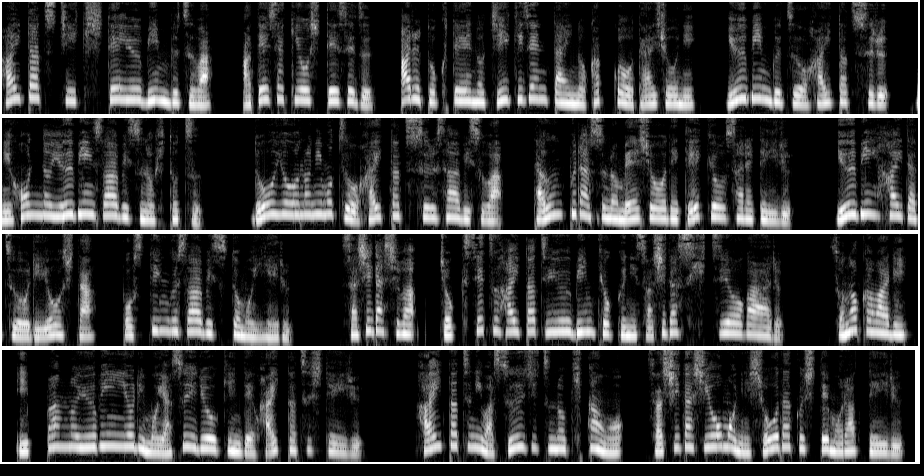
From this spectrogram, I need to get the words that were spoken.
配達地域指定郵便物は、宛先を指定せず、ある特定の地域全体の括弧を対象に、郵便物を配達する日本の郵便サービスの一つ。同様の荷物を配達するサービスは、タウンプラスの名称で提供されている。郵便配達を利用したポスティングサービスとも言える。差し出しは直接配達郵便局に差し出す必要がある。その代わり、一般の郵便よりも安い料金で配達している。配達には数日の期間を差し出し主に承諾してもらっている。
